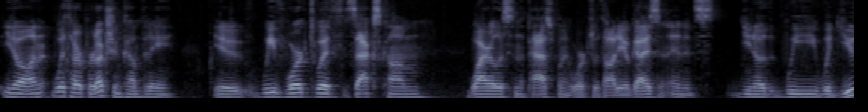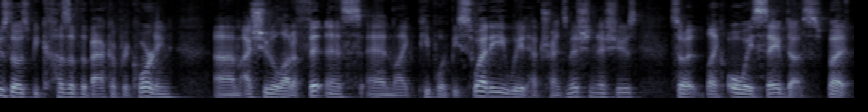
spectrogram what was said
you know, on with our production company, you know, we've worked with Zaxcom wireless in the past when we worked with audio guys, and it's, you know, we would use those because of the backup recording. Um, I shoot a lot of fitness, and like people would be sweaty, we'd have transmission issues, so it like always saved us. But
